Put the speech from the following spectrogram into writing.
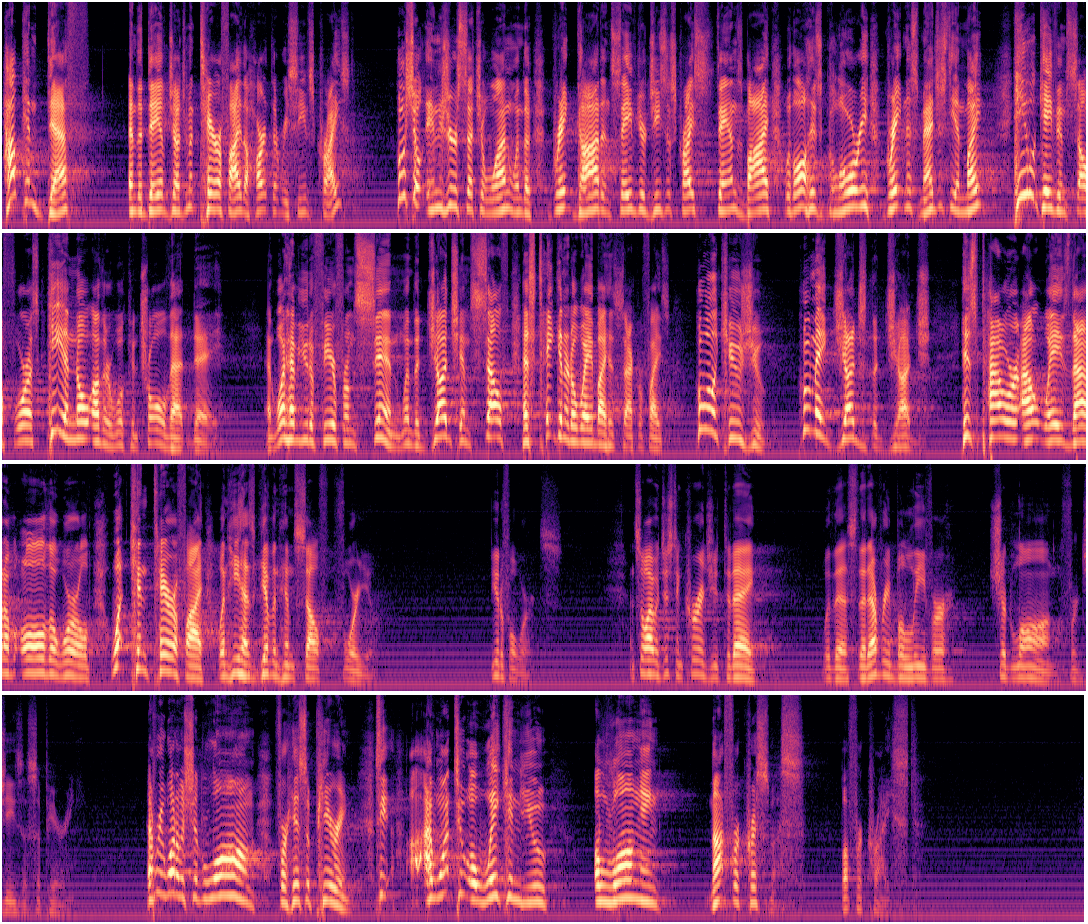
How can death and the day of judgment terrify the heart that receives Christ? Who shall injure such a one when the great God and Savior Jesus Christ stands by with all his glory, greatness, majesty, and might? He who gave himself for us, he and no other will control that day. And what have you to fear from sin when the judge himself has taken it away by his sacrifice? Who will accuse you? Who may judge the judge? His power outweighs that of all the world. What can terrify when he has given himself for you? Beautiful words. And so I would just encourage you today with this that every believer should long for Jesus appearing. Every one of us should long for his appearing. See, I want to awaken you a longing not for Christmas, but for Christ.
